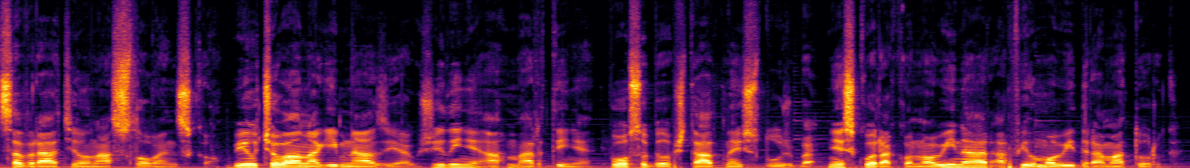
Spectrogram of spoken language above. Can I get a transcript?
sa vrátil na Slovensko. Vyučoval na gymnáziách v Žiline a v Martine. Pôsobil v štátnej službe, neskôr ako novinár a filmový dramaturg.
